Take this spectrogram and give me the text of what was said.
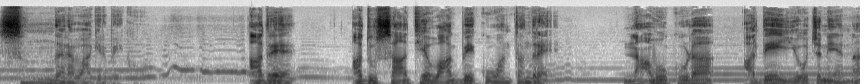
ಸುಂದರವಾಗಿರಬೇಕು. ಆದರೆ ಅದು ಸಾಧ್ಯವಾಗಬೇಕು ಅಂತಂದರೆ ನಾವು ಕೂಡ ಅದೇ ಯೋಚನೆಯನ್ನು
